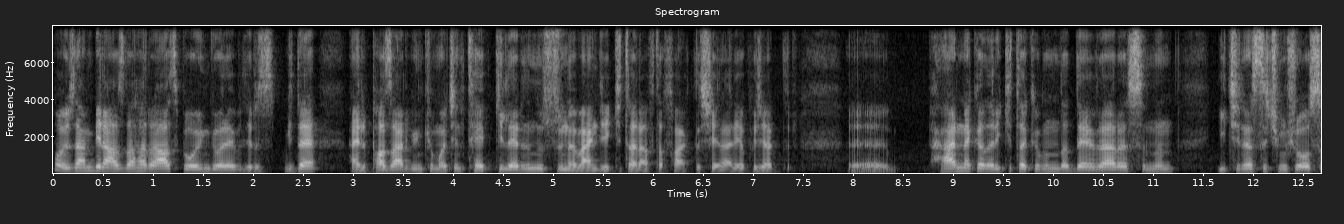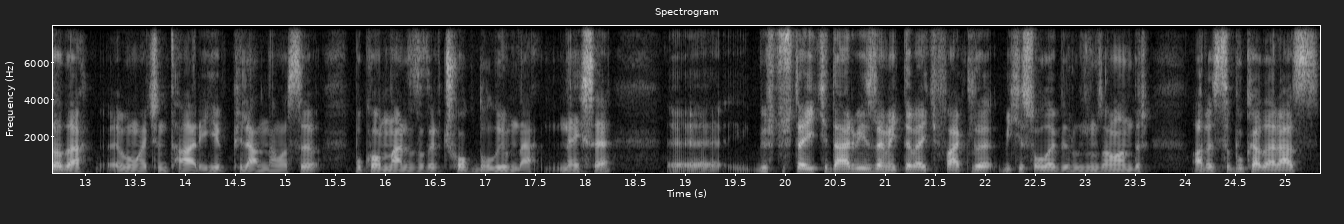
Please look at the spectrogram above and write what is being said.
O yüzden biraz daha rahat bir oyun görebiliriz. Bir de hani pazar günkü maçın tepkilerinin üstüne bence iki tarafta farklı şeyler yapacaktır. E, her ne kadar iki takımın da devre arasının içine sıçmış olsa da e, bu maçın tarihi planlaması bu konularda zaten çok doluyum da neyse. E, üst üste iki derbi izlemek de belki farklı bir his olabilir. Uzun zamandır arası bu kadar az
